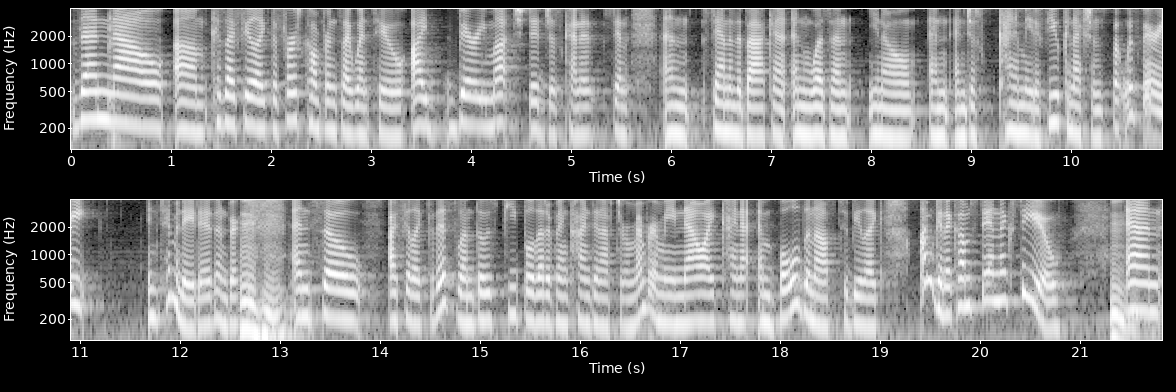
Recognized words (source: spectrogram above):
then now, um, because I feel like the first conference I went to, I very much did just kind of stand and stand in the back and, and wasn't, you know, and and just kind of made a few connections, but was very intimidated and very, mm-hmm. and so I feel like for this one, those people that have been kind enough to remember me, now I kind of am bold enough to be like, I'm gonna come stand next to you, mm-hmm. and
